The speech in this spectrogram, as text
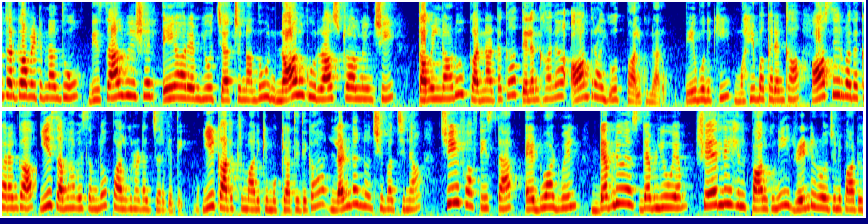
దర్గామెట నందు ది సాల్వేషన్ ఏఆర్ఎంయు చర్చ్ నందు నాలుగు రాష్ట్రాల నుంచి తమిళనాడు కర్ణాటక తెలంగాణ ఆంధ్ర యూత్ పాల్గొన్నారు. దేవునికి మహిమకరంగా ఆశీర్వాదకరంగా ఈ సమావేశంలో పాల్గొనడం జరిగింది. ఈ కార్యక్రమానికి ముఖ్య అతిథిగా లండన్ నుంచి వచ్చిన chief of the staff Edward Will W S W M Shirley Hill పాల్గొని రెండు రోజుల పాటు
